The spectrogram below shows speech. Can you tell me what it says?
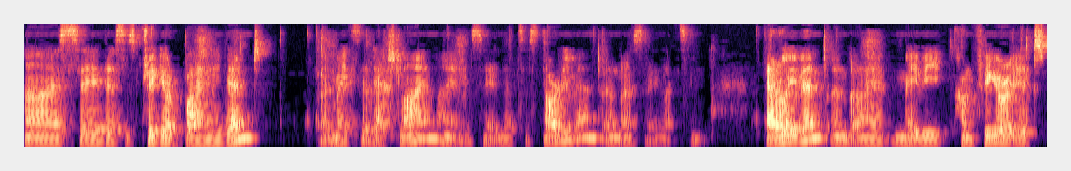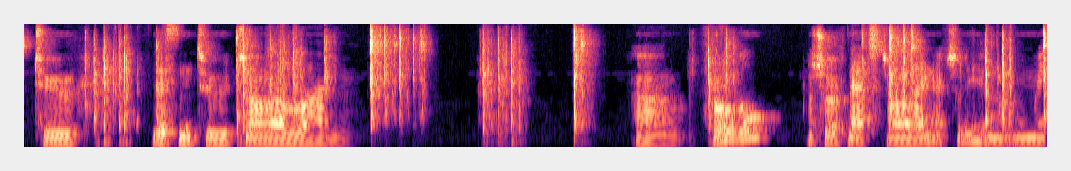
I say this is triggered by an event that makes the dashed line. I say that's a start event, and I say that's an error event, and I maybe configure it to listen to Java um, throwable. Not sure if that's Java Lang actually, and make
